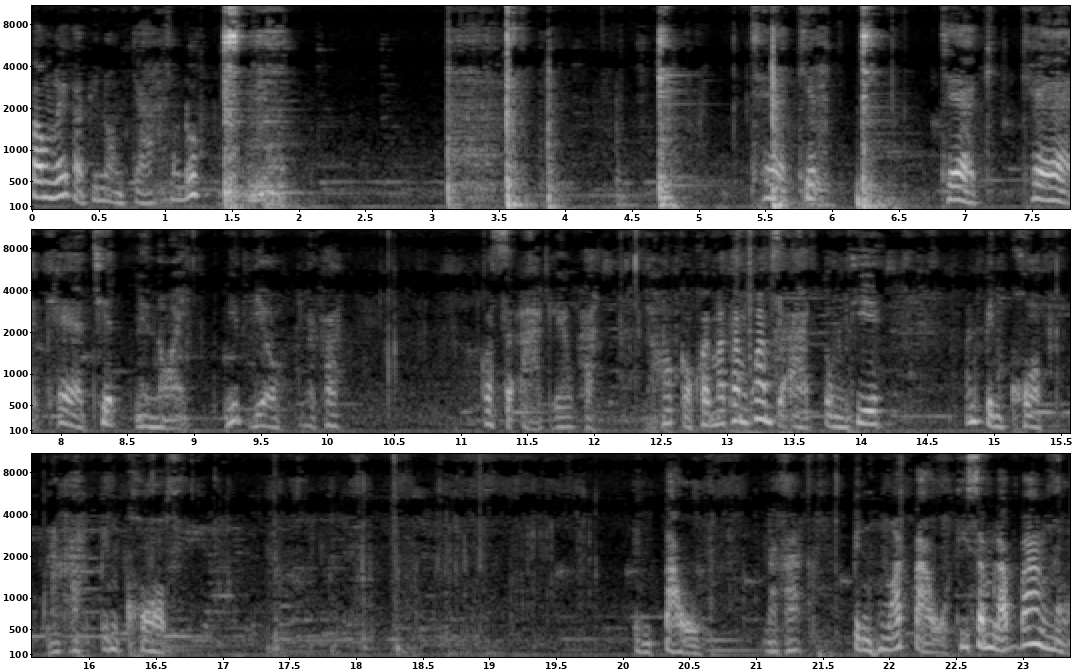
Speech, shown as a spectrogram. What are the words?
ต้องเลยค่ะพี่น้องจ๋ามาดู แช่เช็ดแช่แค่แค่เช็ดหน่อยๆนิดเดียวนะคะ ก็สะอาดแล้วค่ะแล้วเราก็ค่อยมาทำความสะอาดตรงที่มันเป็นขอบนะคะ เป็นขอบ เป็นเตานะคะ เป็นหัวเต่าที่สำหรับว่างหมอ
